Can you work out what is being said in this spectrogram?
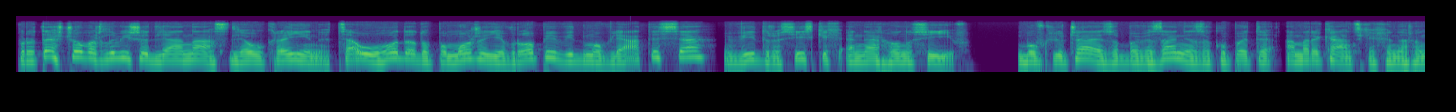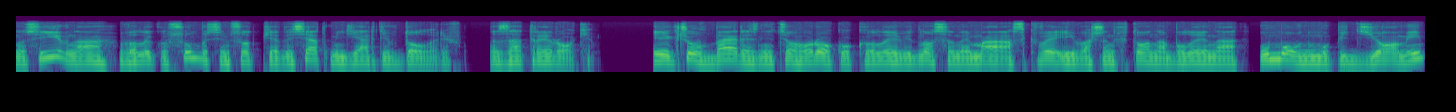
Про те, що важливіше для нас, для України, ця угода допоможе Європі відмовлятися від російських енергоносіїв, бо включає зобов'язання закупити американських енергоносіїв на велику суму 750 мільярдів доларів за три роки. І якщо в березні цього року, коли відносини Москви і Вашингтона були на умовному підйомі,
